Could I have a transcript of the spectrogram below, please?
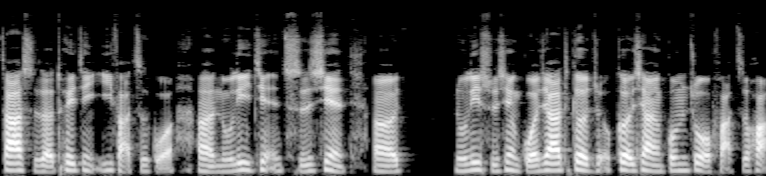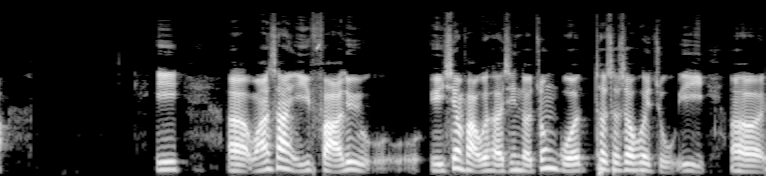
扎实地推进依法治国，呃，努力建实现呃。努力实现国家各种各项工作法治化。一，呃，完善以法律以宪法为核心的中国特色社会主义呃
